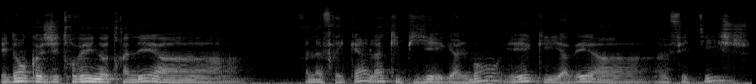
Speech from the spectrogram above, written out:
Et donc, j'ai trouvé une autre année un, Africain là qui pillait également et qui avait un, fétiche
